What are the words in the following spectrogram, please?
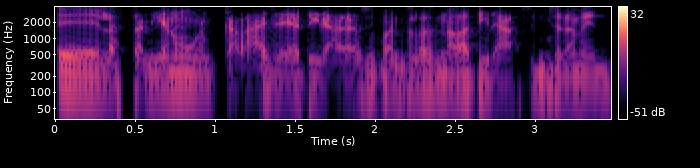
eh, les tenia en un calaix allà tirades i quan les anava a tirar, sincerament.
